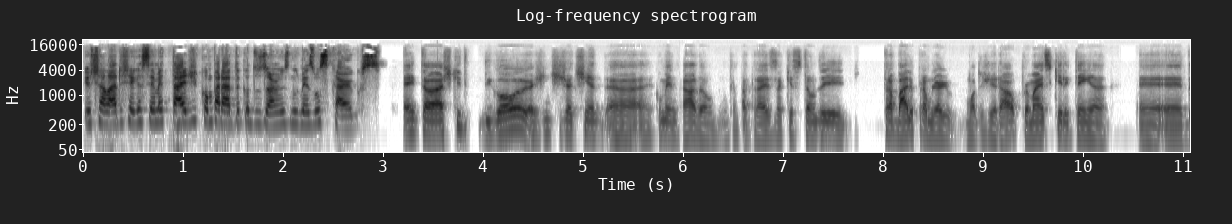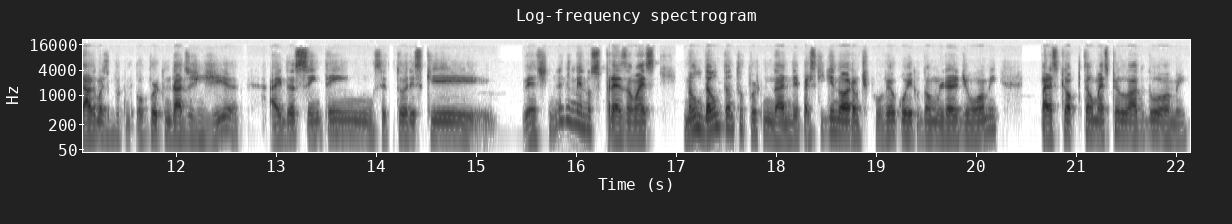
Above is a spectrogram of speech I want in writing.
E o salário chega a ser metade comparado com o dos homens nos mesmos cargos. É, então, acho que, igual a gente já tinha uh, comentado há um tempo atrás, a questão de trabalho para a mulher de modo geral, por mais que ele tenha é, dado mais oportunidades hoje em dia, ainda assim tem setores que a não é menosprezam, mas não dão tanta oportunidade, né? parece que ignoram, tipo, ver o currículo de uma mulher e de um homem, parece que optam mais pelo lado do homem.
